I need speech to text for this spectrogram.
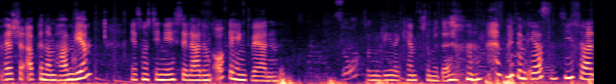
Wäsche abgenommen haben wir. Jetzt muss die nächste Ladung aufgehängt werden. So. So ein Lena kämpft schon mit, der, mit dem ersten T-Shirt.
